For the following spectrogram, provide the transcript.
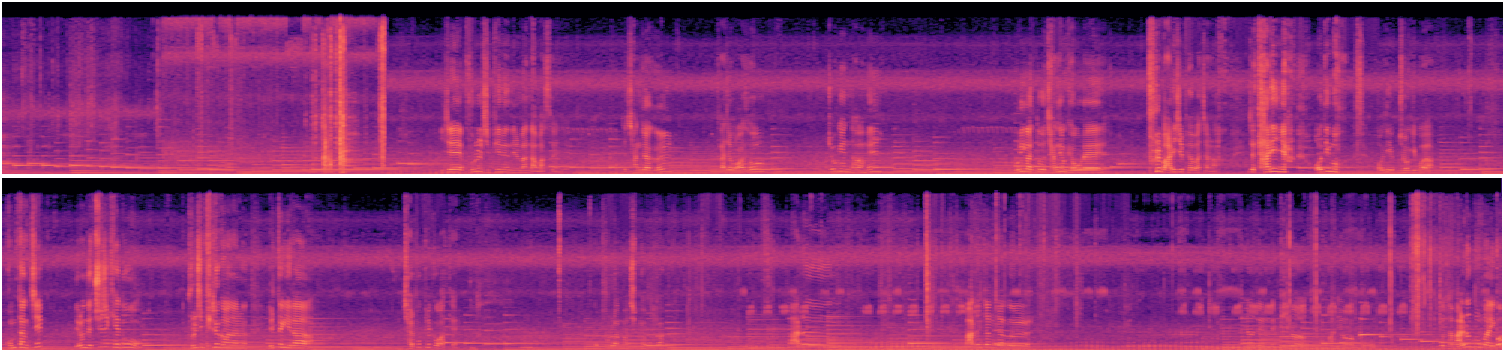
이제 불을 지피는 일만 남았어요. 이제 장작을 가져와서 쪼갠 다음에 우리가 또 작년 겨울에 불 많이 지펴봤잖아. 이제 달이냐 어디 뭐 어디 저기 뭐야 곰탕집 이런데 취직해도 불 지피는 거는 1등이라 잘 뽑힐 것 같아. 응. 불 한번 지펴볼까? 마른 마른 장작을 해야 되는데 비가 많이 와갖고 이거 다 마른 건가 이거?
